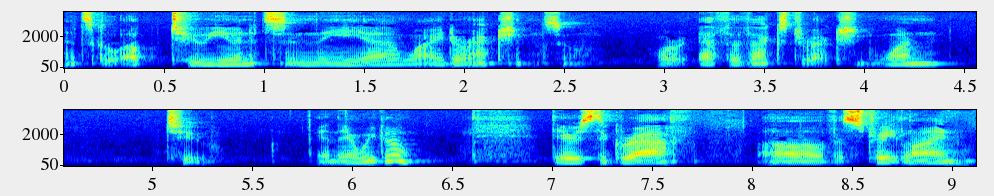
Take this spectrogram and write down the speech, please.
Let's go up two units in the uh, y direction, so or f of x direction. One, two. And there we go. There's the graph of a straight line,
